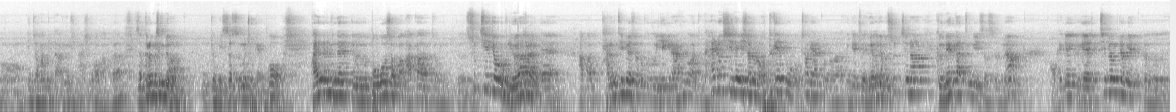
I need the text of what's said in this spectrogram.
어, 인정합니다. 열심히 하신 것 같고요. 그래서 그런 측면 좀 있었으면 좋겠고 과연 근데 그 보고서가 아까 좀 그 수치적으로 요약할 때 아까 다른 팀에서도 그 얘기를 하는 것 같은데 할루시네이션을 어떻게 또 처리할 건가가 굉장히 중요해요. 왜 그러냐면 수치나 금액 같은 게 있었으면 어, 굉장히 그게 치명적인 그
